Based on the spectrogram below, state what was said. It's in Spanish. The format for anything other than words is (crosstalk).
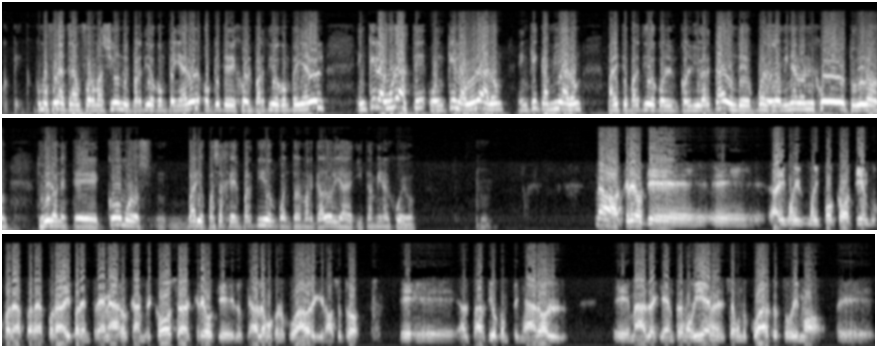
cómo fue la transformación del partido con Peñarol o qué te dejó el partido con Peñarol, en qué laburaste o en qué laburaron, en qué cambiaron para este partido con, con Libertad, donde, bueno, dominaron el juego, tuvieron, tuvieron este, cómodos varios pasajes del partido en cuanto al marcador y, y también al juego. No, creo que eh, hay muy muy poco tiempo para, para por ahí para entrenar o cambiar cosas. Creo que lo que hablamos con los jugadores que nosotros eh, al partido con Peñarol, eh, más allá que entramos bien en el segundo cuarto, tuvimos eh,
